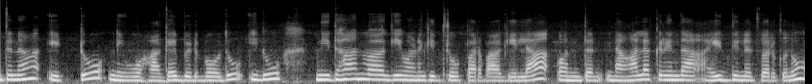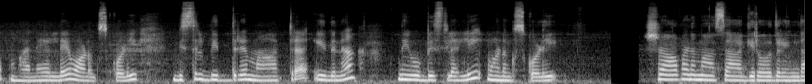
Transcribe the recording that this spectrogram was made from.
ಇದನ್ನು ಇಟ್ಟು ನೀವು ಹಾಗೆ ಬಿಡ್ಬೋದು. ಇದು ನಿಧಾನವಾಗಿ ಒಣಗಿದ್ರೂ ಪರವಾಗಿಲ್ಲ. ಒಂದು ನಾಲ್ಕರಿಂದ ಐದು ದಿನದವರೆಗೂ ಮನೆಯಲ್ಲೇ ಒಣಗಿಸ್ಕೊಳ್ಳಿ. ಬಿಸಿಲು ಬಿದ್ದರೆ ಮಾತ್ರ ಇದನ್ನು ನೀವು ಬಿಸಿಲಲ್ಲಿ ಒಣಗಿಸ್ಕೊಳ್ಳಿ. ಶ್ರಾವಣ ಮಾಸ ಆಗಿರೋದ್ರಿಂದ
